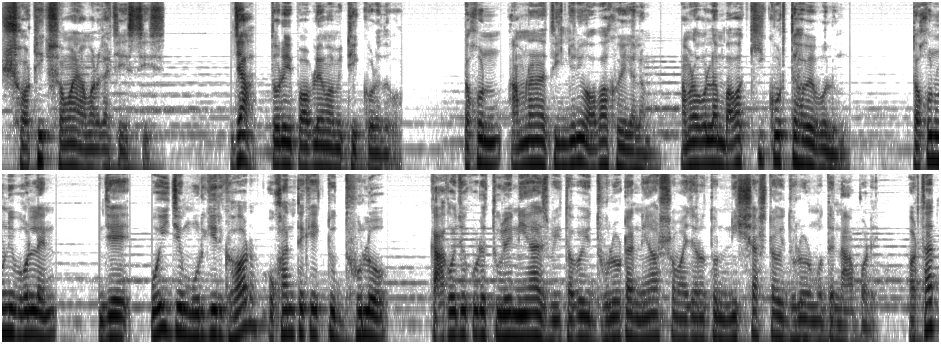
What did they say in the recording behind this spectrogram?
সঠিক সময় আমার কাছে এসছিস। যা, তোর এই প্রবলেম আমি ঠিক করে দেবো। তখন আমরা না তিনজনই অবাক হয়ে গেলাম। আমরা বললাম, বাবা, কি করতে হবে বলুন? তখন উনি বললেন যে, ওই যে মুরগির ঘর, ওখান থেকে একটু ধুলো কাগজে করে তুলে নিয়ে আসবি, তবে ওই ধুলোটা নেওয়ার সময় যেন তোর নিঃশ্বাসটা ওই ধুলোর মধ্যে না পড়ে। অর্থাৎ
